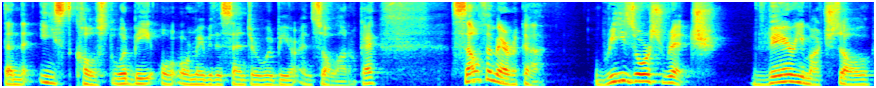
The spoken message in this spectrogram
than the east coast would be or, or maybe the center would be and so on okay? South america resource rich very much so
